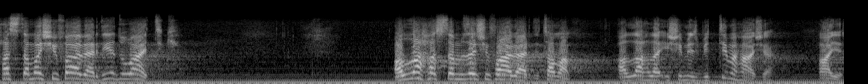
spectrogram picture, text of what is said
hastama şifa ver diye dua ettik. Allah hastamıza şifa verdi tamam. Allah'la işimiz bitti mi haşa? Hayır.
